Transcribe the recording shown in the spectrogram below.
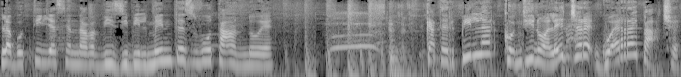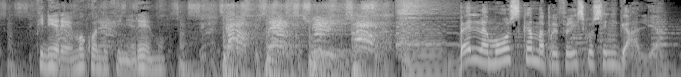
La bottiglia si andava visibilmente svuotando e. Caterpillar continua a leggere Guerra e pace. Finiremo quando finiremo. Bella Mosca, ma preferisco Senigallia.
